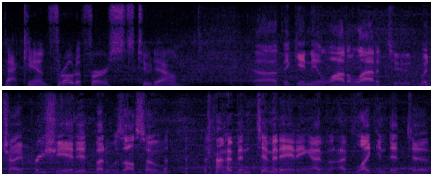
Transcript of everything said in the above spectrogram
Backhand throw to first, two down. Uh, they gave me a lot of latitude, which I appreciated, but it was also kind of intimidating. I've, I've likened it to,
